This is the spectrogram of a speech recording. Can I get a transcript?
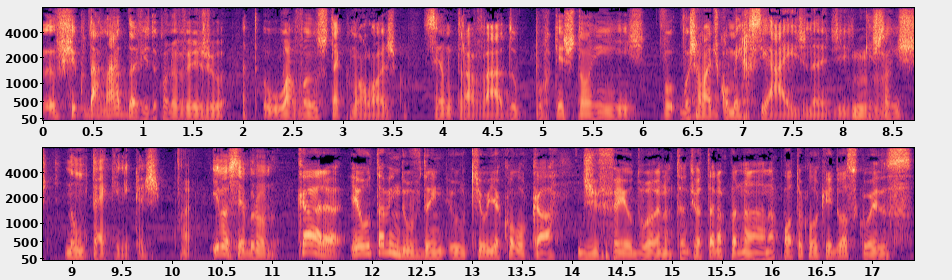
eu fico danado da vida quando eu vejo o avanço tecnológico sendo travado por questões, vou, vou chamar de comerciais, né? De questões não técnicas. É. E você, Bruno? Cara, eu tava em dúvida em o que eu ia colocar de feio do ano. Tanto que até na, na, na pauta eu coloquei duas coisas.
